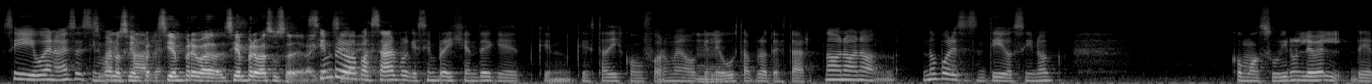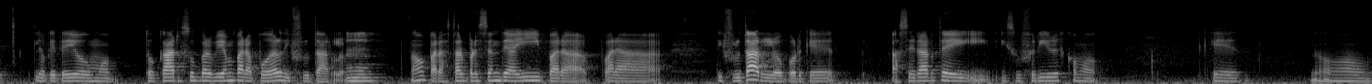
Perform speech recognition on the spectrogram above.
Sí, bueno, eso es Sí, bueno, siempre, siempre, va, siempre va a suceder. Siempre va a pasar porque siempre hay gente que, que, que está disconforme o que Mm. le gusta protestar. No, no, no, no por ese sentido, sino como subir un level de lo que te digo, como tocar súper bien para poder disfrutarlo, Mm. ¿no? Para estar presente ahí, para, para disfrutarlo, porque hacer arte y, y sufrir es como que no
